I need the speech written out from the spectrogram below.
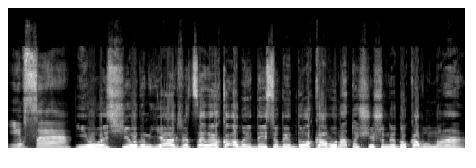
і все. І ось ще один, як же це легко. Ану йди сюди до кавуна, точніше, не до кавуна,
